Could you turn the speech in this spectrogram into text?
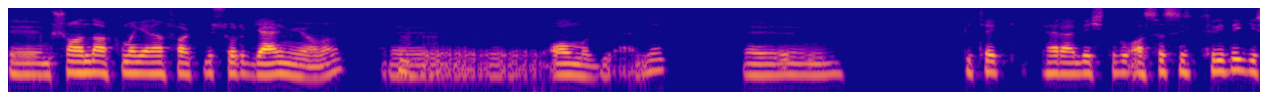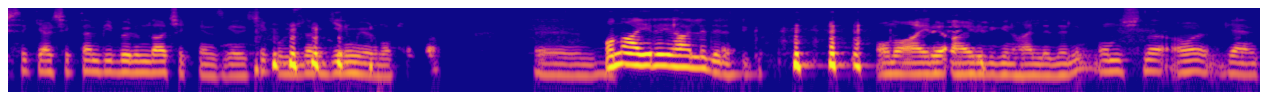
Emm, şu anda aklıma gelen farklı bir soru gelmiyor ama. Hı hı. Eee, olmadı yani. Emm Bir tek herhâlde, işte, bu Assassin's Creed'e girsek gerçekten bir bölüm daha çekmeniz gerekecek. O yüzden girmiyorum o topa. Emm Onu ayrı hallederiz bir gün. Onu ayrı ayrı bir gün halledelim. Onun dışında ama yani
